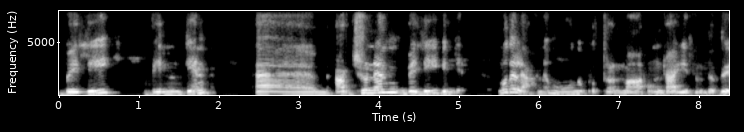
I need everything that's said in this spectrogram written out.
பெலி விந்தியன் அர்ஜுனன் பெலி விந்தியன். முதலான மூணு புத்திரன்மார் உண்டாயிருந்தது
